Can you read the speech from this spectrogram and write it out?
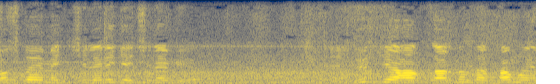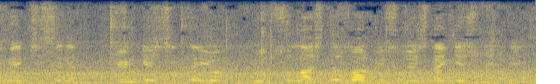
Dosta emekçileri geçinemiyor. Türkiye halklarının da kamu emekçisinin gün geçtikçe yo- yoksullaştığı zor bir süreçten geçmekteyiz.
